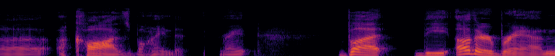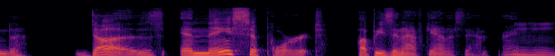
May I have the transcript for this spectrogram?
a, a cause behind it, right? But the other brand does, and they support puppies in Afghanistan, right? hmm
